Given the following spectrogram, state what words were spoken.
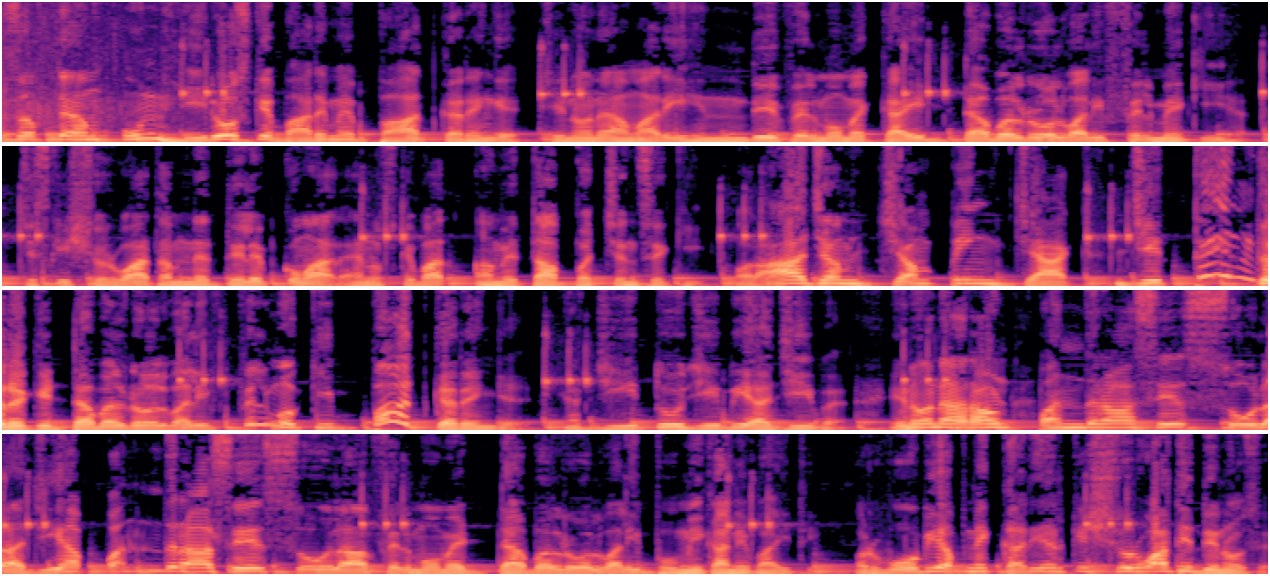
हफ़्ते हम उन हीरोज के बारे में बात करेंगे जिन्होंने हमारी हिंदी फ़िल्मों में कई डबल रोल वाली फ़िल्में की है, जिसकी शुरुआत हमने दिलीप कुमार एंड उसके बाद अमिताभ बच्चन से की। और आज हम जंपिंग जैक जितेंद्र की डबल रोल वाली फ़िल्मों की बात करेंगे। यार जीतू जी भी अजीब है। इन्होंने अराउंड पंद्रह से सोलह, जी हाँ पंद्रह से सोलह फ़िल्मों में डबल रोल वाली भूमिका निभाई थी। और वो भी अपने करियर के शुरुआती दिनों से।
